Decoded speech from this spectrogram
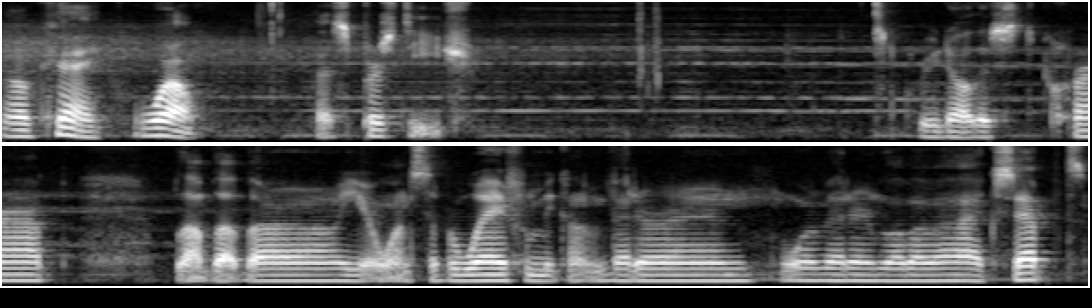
Okay, well, that's prestige. read all this crap. Blah, blah, blah. You're one step away from becoming veteran, war veteran, blah, blah, blah. Accept.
